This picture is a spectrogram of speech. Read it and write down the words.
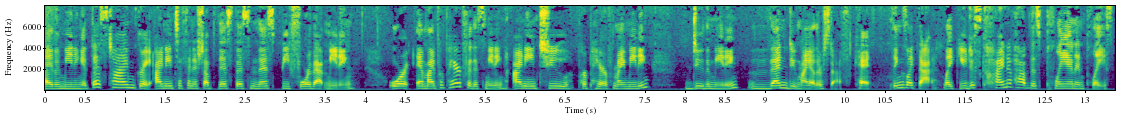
I have a meeting at this time. Great. I need to finish up this, this, and this before that meeting. Or am I prepared for this meeting? I need to prepare for my meeting, do the meeting, then do my other stuff. Okay. Things like that. Like you just kind of have this plan in place.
